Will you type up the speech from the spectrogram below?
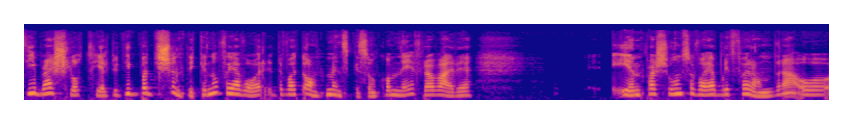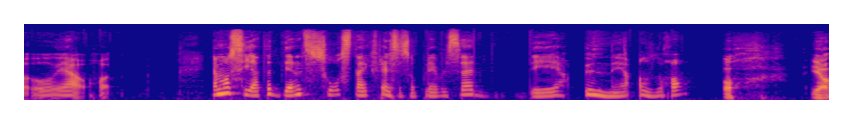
de ble slått helt ut. De, de skjønte ikke noe, for jeg var, det var et annet menneske som kom ned. Fra å være én person, så var jeg blitt forandra. Og, og jeg, jeg må si at den så sterk frelsesopplevelse, det unner jeg alle å ha. Åh, ja.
